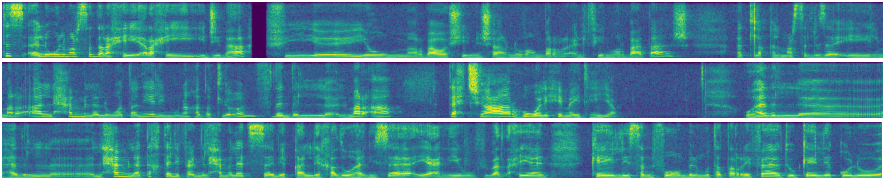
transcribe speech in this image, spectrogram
تسأل والمرصد راح راح يجيبها. في يوم 24 من شهر نوفمبر 2014 أطلق المرصد الجزائري للمرأة الحملة الوطنية لمناهضة العنف ضد المرأة تحت شعار هو لحماية هي. وهذا هذا ال الحملة تختلف عن الحملات السابقة اللي خذوها نساء يعني وفي بعض الأحيان كاين اللي يصنفوهم بالمتطرفات وكاين اللي يقولوا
